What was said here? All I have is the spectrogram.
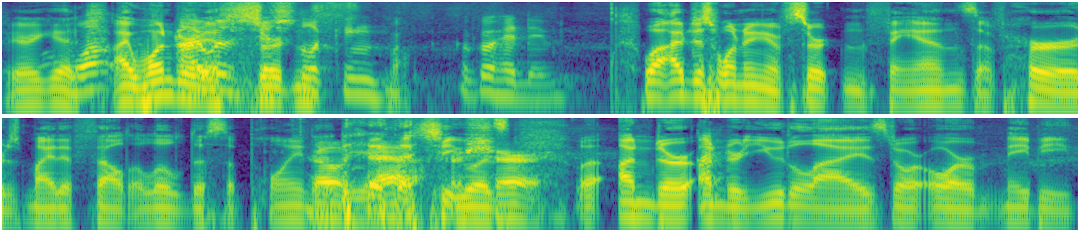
Very good. Well, I wonder I was if certain. Looking, well, oh, go ahead, David. Well, I'm just wondering if certain fans of hers might have felt a little disappointed oh, yeah, that she was sure. under underutilized or or maybe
